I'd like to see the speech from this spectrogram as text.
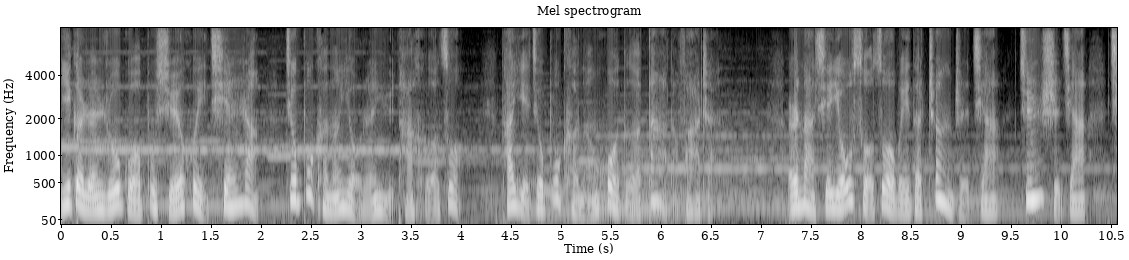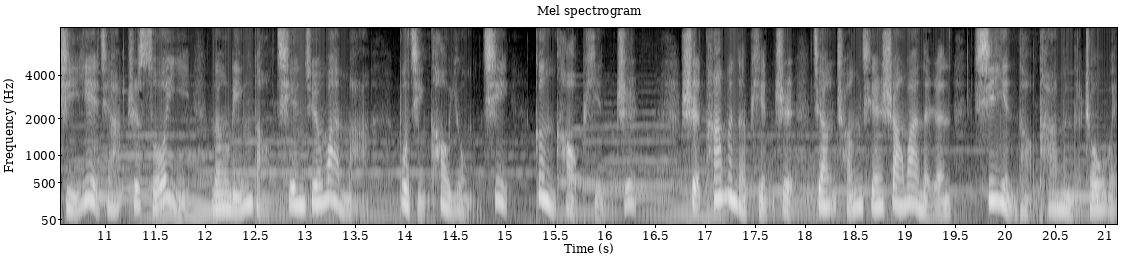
一个人如果不学会谦让，就不可能有人与他合作，他也就不可能获得大的发展。而那些有所作为的政治家、军事家、企业家之所以能领导千军万马，不仅靠勇气，更靠品质。是他们的品质将成千上万的人吸引到他们的周围。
